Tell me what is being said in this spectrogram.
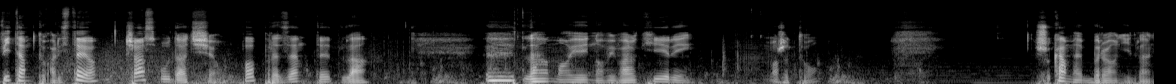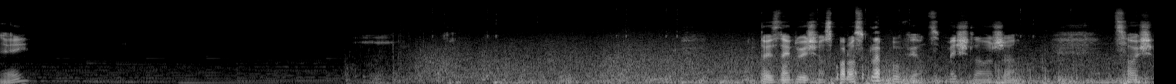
Witam, tu Alisteo. Czas udać się po prezenty dla... y, dla mojej nowej Walkirii. Może tu. Szukamy broni dla niej. Tutaj znajduje się sporo sklepów, więc myślę, że coś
